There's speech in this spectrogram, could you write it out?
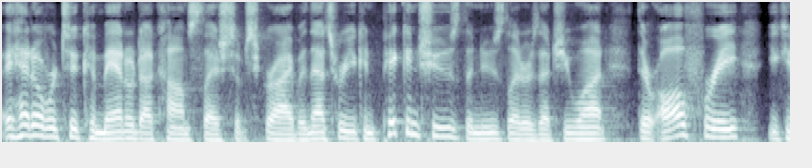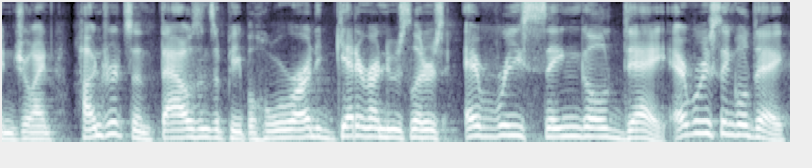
head over to komando.com slash subscribe, and that's where you can pick and choose the newsletters that you want. They're all free. You can join hundreds and thousands of people who are already getting our newsletters every single day. Every single day,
